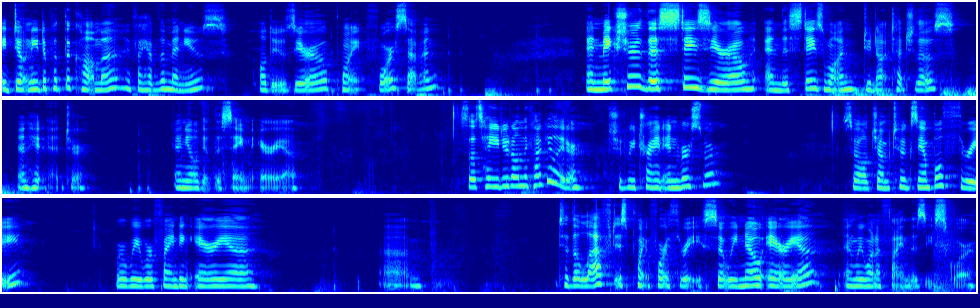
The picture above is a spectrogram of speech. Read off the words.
I don't need to put the comma if I have the menus. I'll do 0.47. And make sure this stays 0 and this stays 1. Do not touch those. And hit enter. And you'll get the same area. So that's how you do it on the calculator. Should we try an inverse norm? So I'll jump to example 3 where we were finding area um, to the left is 0.43. So we know area and we want to find the z-score.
